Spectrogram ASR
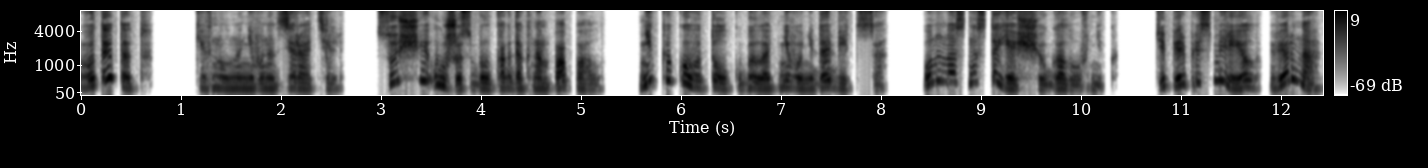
«Вот этот?» — кивнул на него надзиратель. «Сущий ужас был, когда к нам попал. Никакого толку было от него не добиться. Он у нас настоящий уголовник. Теперь присмирел, верно?»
